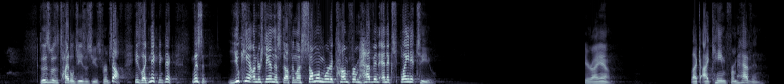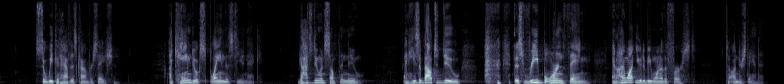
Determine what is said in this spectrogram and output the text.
So, this was a title Jesus used for himself. He's like, Nick, Nick, Nick, listen, you can't understand this stuff unless someone were to come from heaven and explain it to you. Here I am. Like I came from heaven so we could have this conversation. I came to explain this to you, Nick. God's doing something new. And He's about to do this reborn thing. And I want you to be one of the first to understand it.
